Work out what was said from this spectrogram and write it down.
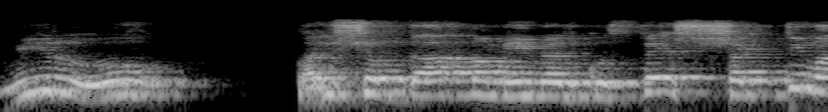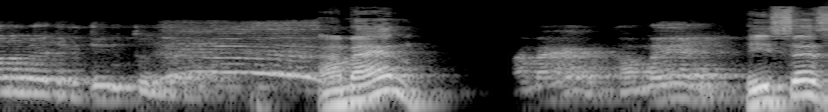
మీరు పరిశుద్ధాత్మ మీ మీదకు వస్తే శక్తి మన మీదకి దిగుతుంది Amen. Amen. ఆమేన్ He says,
